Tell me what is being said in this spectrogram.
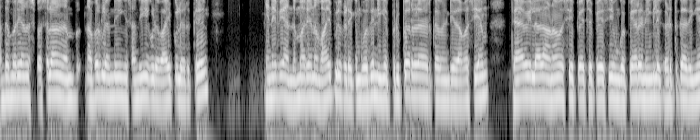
அந்த மாதிரியான ஸ்பெஷலான நபர்களை வந்து நீங்கள் சந்திக்கக்கூடிய வாய்ப்புகள் இருக்குது எனவே அந்த மாதிரியான வாய்ப்புகள் கிடைக்கும்போது நீங்கள் ப்ரிப்பேராக இருக்க வேண்டியது அவசியம். தேவையில்லாத அனாவசிய பேச்சை பேசி உங்கள் பேரை நீங்களே கெடுத்துக்காதீங்க.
